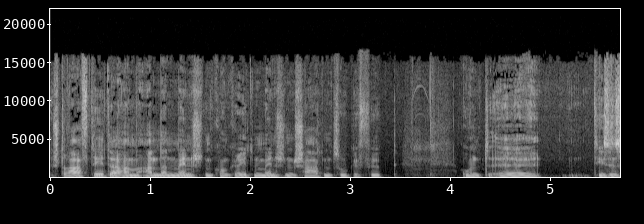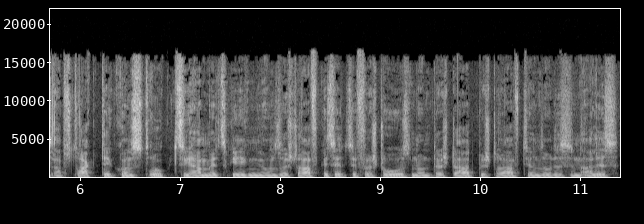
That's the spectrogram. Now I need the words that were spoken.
Straftäter haben anderen Menschen, konkreten Menschen Schaden zugefügt. Und äh, dieses abstrakte Konstrukt, sie haben jetzt gegen unsere Strafgesetze verstoßen und der Staat bestraft sie und so, das sind alles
